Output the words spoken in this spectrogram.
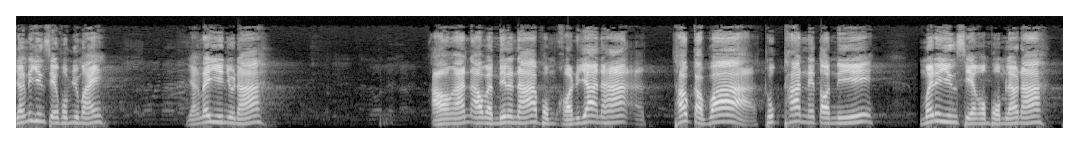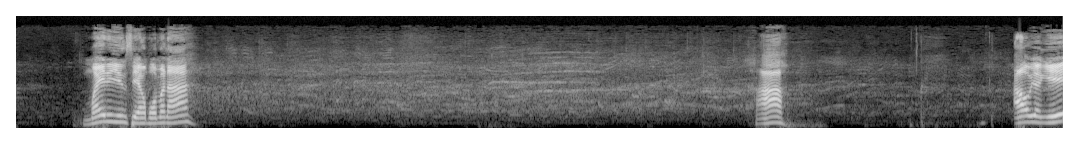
ยังได้ยินเสียงผมอยู่ไหมยังได้ยินอยู่นะ เอางั้นเอาแบบนี้เลยนะ ผมขออนุญาตนะฮะเท่ากับว่าทุกท่านในตอนนี้ ไม่ได้ยินเสียงของผมแล้วนะ ไม่ได้ยินเสียงของผมแล้วนะ อะ เอาอย่างนี้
